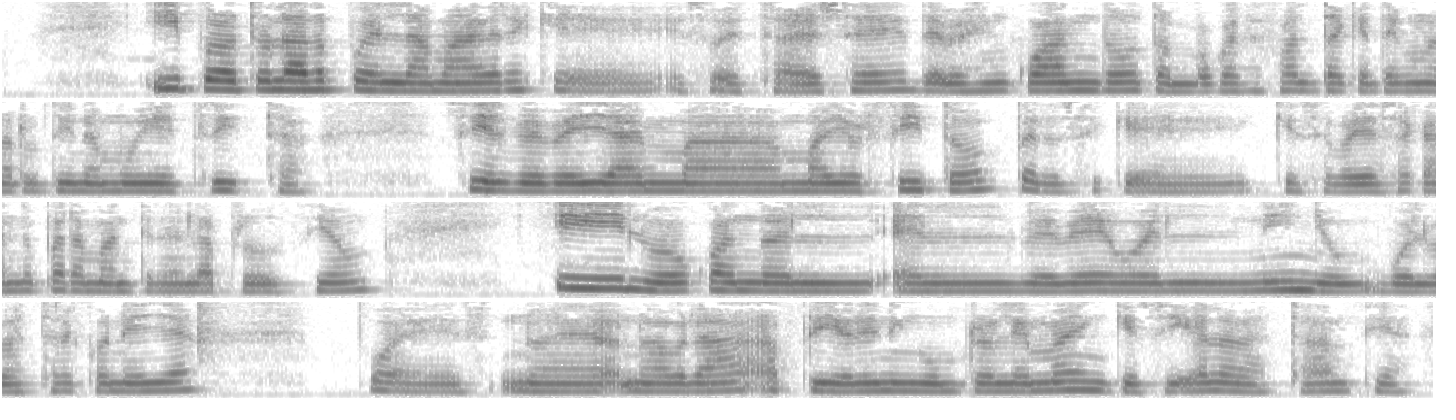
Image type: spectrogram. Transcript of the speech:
Y por otro lado, pues la madre que eso es traerse de vez en cuando, tampoco hace falta que tenga una rutina muy estricta si el bebé ya es más mayorcito, pero sí que, que se vaya sacando para mantener la producción y luego cuando el, el bebé o el niño vuelva a estar con ella, pues no, no habrá a priori ningún problema en que siga la lactancia.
